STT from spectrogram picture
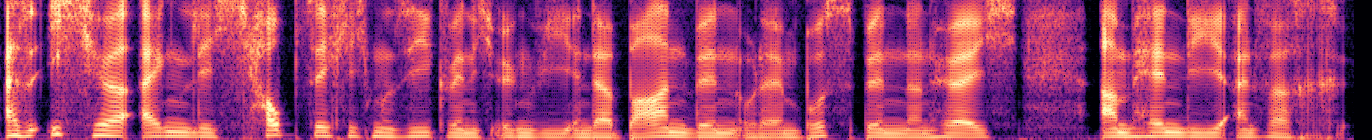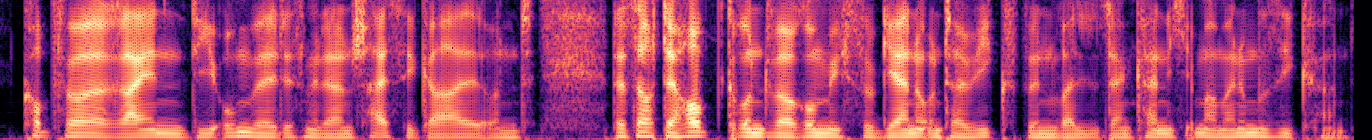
Also ich höre eigentlich hauptsächlich Musik, wenn ich irgendwie in der Bahn bin oder im Bus bin, dann höre ich am Handy einfach Kopfhörer rein, die Umwelt ist mir dann scheißegal und das ist auch der Hauptgrund, warum ich so gerne unterwegs bin, weil dann kann ich immer meine Musik hören.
